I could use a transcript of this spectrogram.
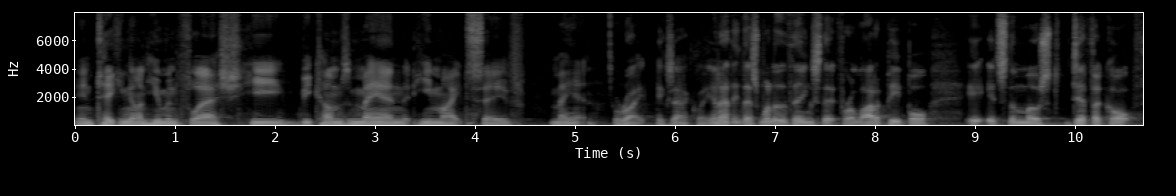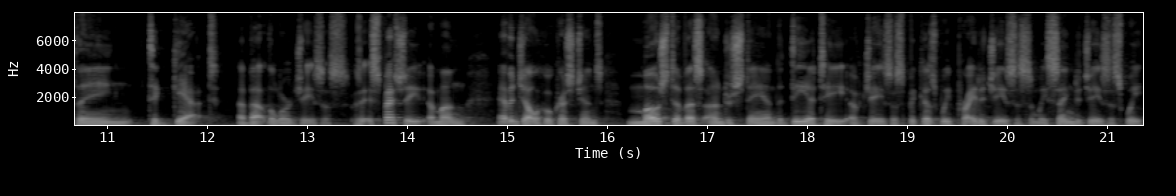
In taking on human flesh, he becomes man that he might save man. Right, exactly. And I think that's one of the things that for a lot of people, it's the most difficult thing to get about the Lord Jesus, especially among evangelical Christians. Most of us understand the deity of Jesus because we pray to Jesus and we sing to Jesus. We,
